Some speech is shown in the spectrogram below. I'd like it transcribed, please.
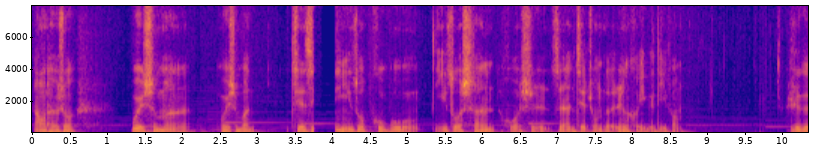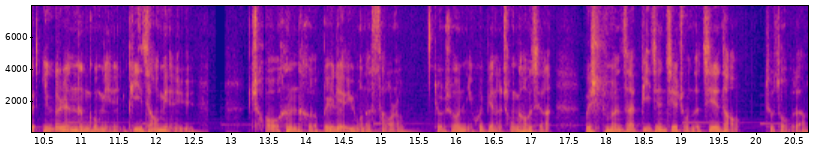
然后他又说：“为什么？为什么接近一座瀑布、一座山，或是自然界中的任何一个地方，一个一个人能够免比较免于仇恨和卑劣欲望的骚扰？就是说，你会变得崇高起来。为什么在比肩接踵的街道就做不到？”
